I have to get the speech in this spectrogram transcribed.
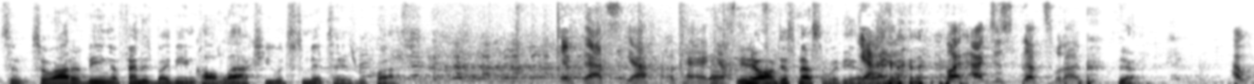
so, him. so out of being offended by being called lax, you would submit to his request. if that's yeah, okay, I uh, guess. You know I'm just messing with you. yeah, I know. but I just that's what I yeah. I would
